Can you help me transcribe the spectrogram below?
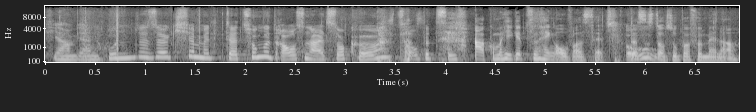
Hier haben wir ein Hundesöckchen mit der Zunge draußen als Socke. So witzig. Ah, guck mal, hier gibt's ein Hangover-Set. Das Oh. ist doch super für Männer.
